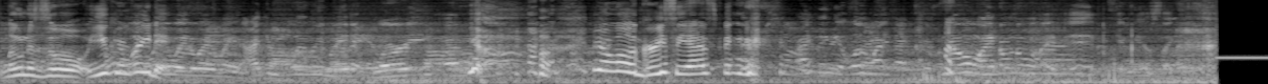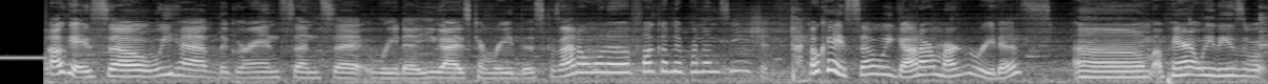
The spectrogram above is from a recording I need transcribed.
Lunazul, you can read it. wait, wait, wait. I completely made it blurry. Your little greasy ass finger. I think it was my. No, I don't know what I did. Give me a second. Okay, so we have the Grand Sunset Rita. You guys can read this because I don't want to fuck up the pronunciation. Okay, so we got our margaritas. Um, apparently these were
